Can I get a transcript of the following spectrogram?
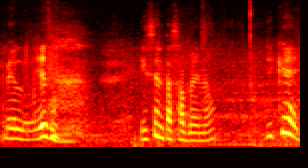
Beleza. E você não tá sabendo, não? De quê?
